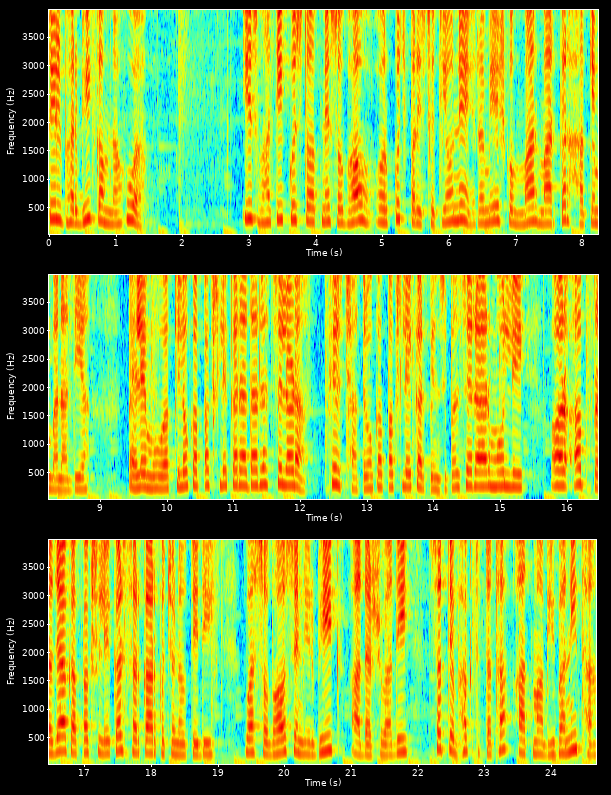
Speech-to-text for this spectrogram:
तिल भर भी कम न हुआ। इस भांति कुछ तो अपने स्वभाव और कुछ परिस्थितियों ने रमेश को मार मार कर हाकिम बना दिया। पहले मुवक्किलों का पक्ष लेकर अदालत से लड़ा, फिर छात्रों का पक्ष लेकर प्रिंसिपल से रार मोल ली और अब प्रजा का पक्ष लेकर सरकार को चुनौती दी। वह स्वभाव से निर्भीक, आदर्शवादी, सत्यभक्त तथा आत्माभिमानी था।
